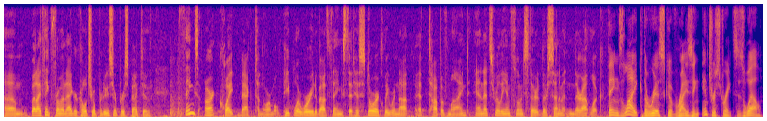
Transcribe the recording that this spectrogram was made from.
Um, but I think from an agricultural producer perspective, things aren't quite back to normal. People are worried about things that historically were not at top of mind, and that's really influenced their, their sentiment and their outlook. Things like the risk of rising interest rates as well.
